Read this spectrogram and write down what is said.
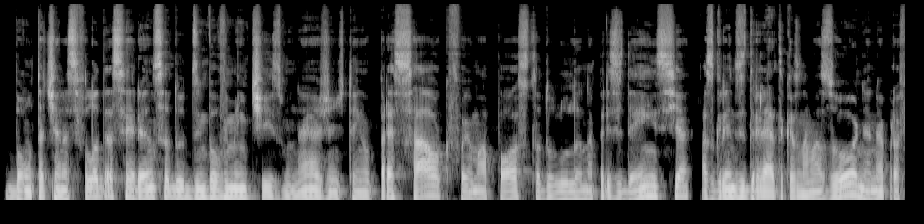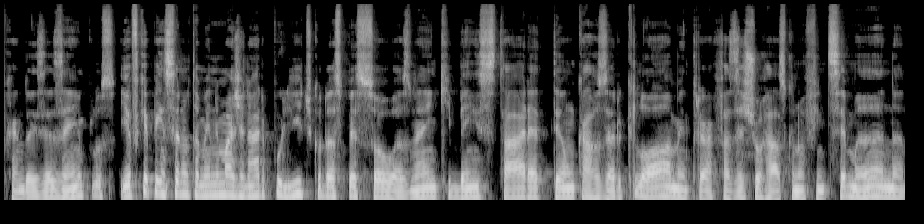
Bom, Tatiana, você falou dessa herança do desenvolvimentismo, né? A gente tem o pré-sal, que foi uma aposta do Lula na presidência, as grandes hidrelétricas na Amazônia, né, para ficar em dois exemplos. E eu fiquei pensando também no imaginário político das pessoas, né, em que bem-estar é ter um carro zero quilômetro, é fazer churrasco no fim de semana,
